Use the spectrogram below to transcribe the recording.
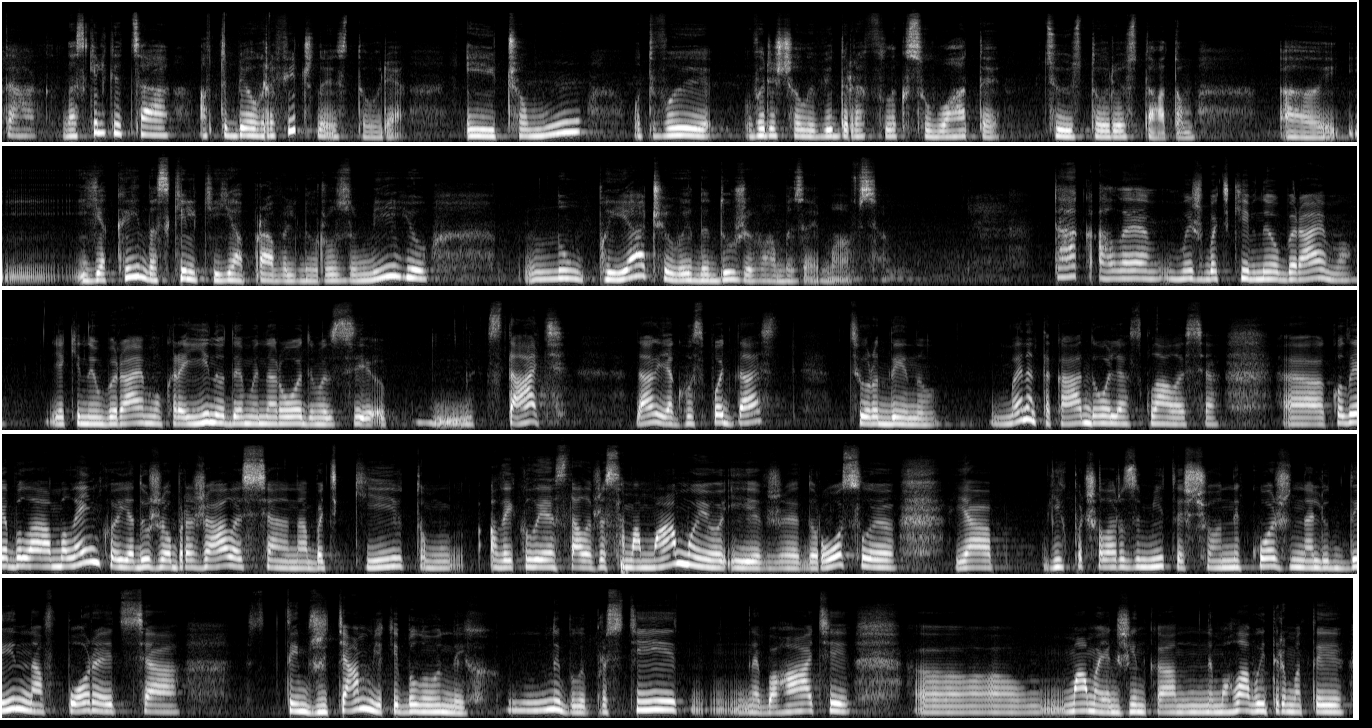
Так. Наскільки це автобіографічна історія, і чому от ви вирішили відрефлексувати цю історію з татом? Е, і- який, наскільки я правильно розумію, ну, пиячий не дуже вами займався. Так, але ми ж батьків не обираємо, як і не обираємо країну, де ми народимося, стать, да, як Господь дасть цю родину. У мене така доля склалася. Е, коли я була маленькою, я дуже ображалася на батьків, тому, але коли я стала вже сама мамою і вже дорослою, я їх почала розуміти, що не кожна людина впорається з тим життям, яке було у них. Вони були прості, небагаті. Е, Мама, як жінка, не могла витримати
